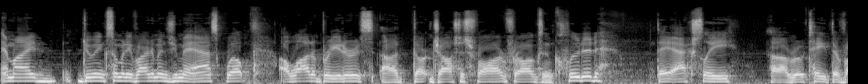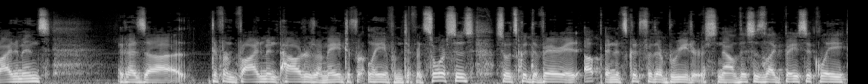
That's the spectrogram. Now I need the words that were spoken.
am I doing so many vitamins, you may ask? Well, a lot of breeders, uh, Josh's frogs included, they actually uh, rotate their vitamins because uh, different vitamin powders are made differently and from different sources. So it's good to vary it up and it's good for their breeders. Now, this is like basically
